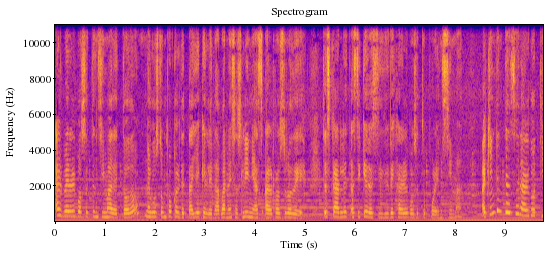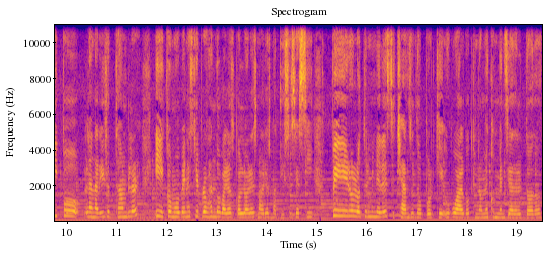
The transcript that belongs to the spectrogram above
al ver el boceto encima de todo, me gustó un poco el detalle que le daban esas líneas al rostro de, de Scarlett, así que decidí dejar el boceto por encima. Aquí intenté hacer algo tipo la nariz de Tumblr y como ven estoy probando varios colores, varios matices y así, pero lo terminé desechando porque hubo algo que no me convencía del todo.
